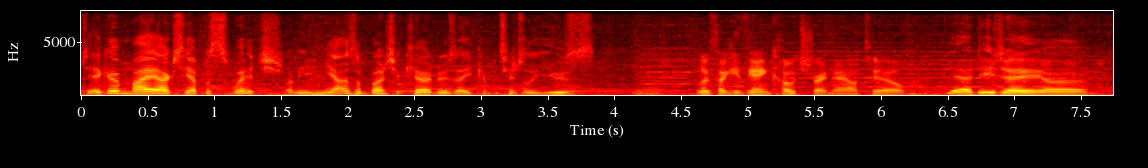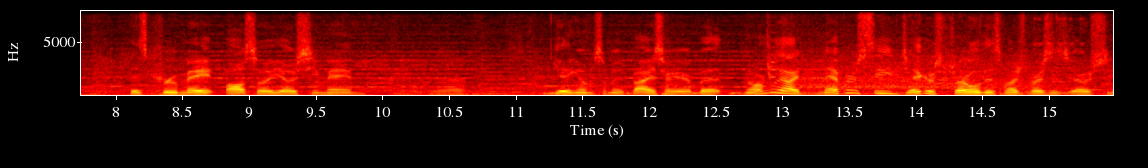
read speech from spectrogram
Jacob might actually have to switch. I mean, he has a bunch of characters that he could potentially use. Looks like he's getting coached right now too. Yeah, DJ, uh, his crewmate, also a Yoshi main, Yeah. getting him some advice right here. But normally I'd never see Jacob struggle this much versus Yoshi.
